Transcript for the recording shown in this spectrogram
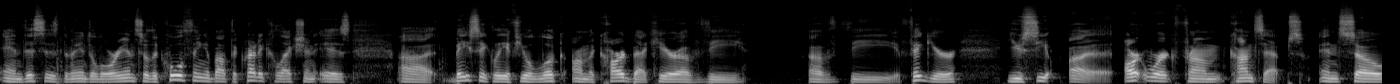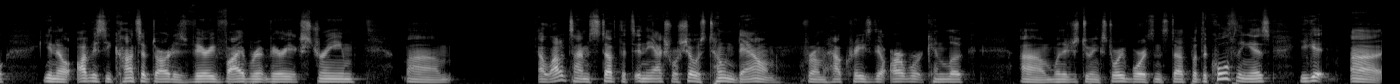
and this is the Mandalorian. So the cool thing about the credit collection is uh, basically if you'll look on the card back here of the of the figure, you see uh, artwork from concepts, and so you know, obviously concept art is very vibrant, very extreme. Um, a lot of times, stuff that's in the actual show is toned down from how crazy the artwork can look um, when they're just doing storyboards and stuff. But the cool thing is, you get uh,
